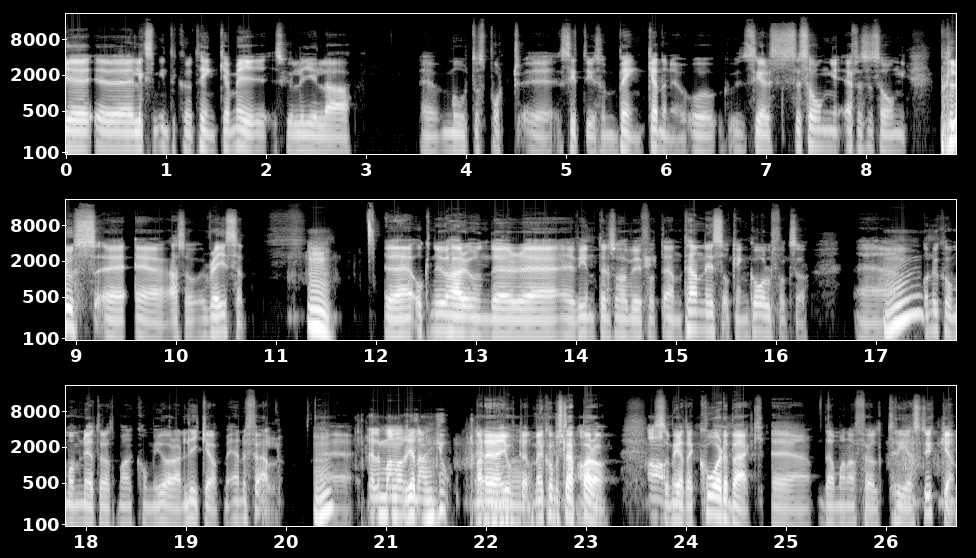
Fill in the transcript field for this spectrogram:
eh, liksom inte kunde tänka mig skulle gilla eh, motorsport sitter ju som bänkade nu och ser säsong efter säsong plus alltså racen. Mm. Och nu här under vintern så har vi fått en tennis och en golf också. Eh, Mm. Och nu kommer man nyheter att man kommer göra likadant med NFL. Mm. Eh, Eller man har redan gjort man har redan gjort eh, men kommer släppa ja. då. Ja. Som heter Quarterback, eh, där man har följt tre stycken.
